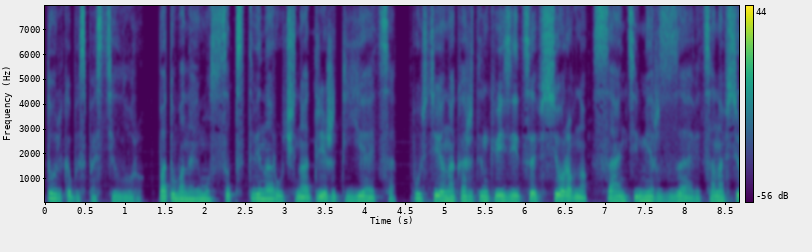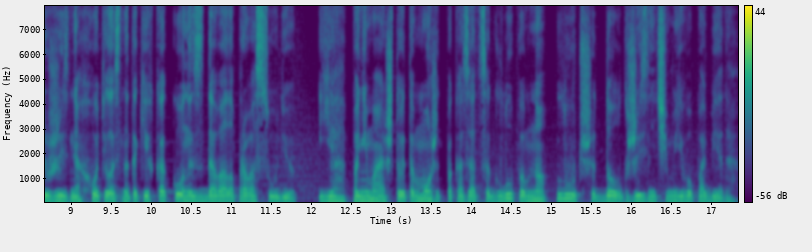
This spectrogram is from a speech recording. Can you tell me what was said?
Только бы спасти Лору. Потом она ему собственноручно отрежет яйца. Пусть ее накажет Инквизиция, все равно. Санти мерзавец. Она всю жизнь охотилась на таких, как он, и сдавала правосудию. Я понимаю, что это может показаться глупым, но лучше долг жизни, чем его победа.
